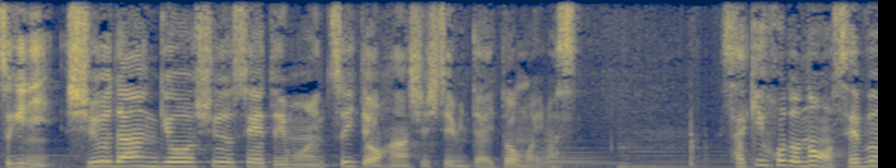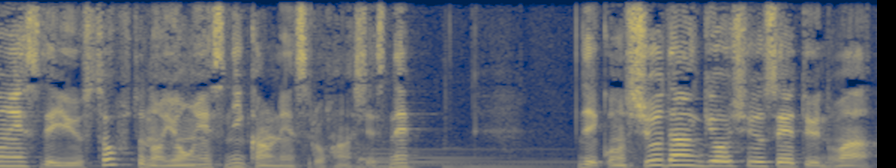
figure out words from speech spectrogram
次に集団業習性というものについてお話ししてみたいと思います。先ほどの 7S でいうソフトの 4S に関連するお話ですね。でこの集団業習性というのは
